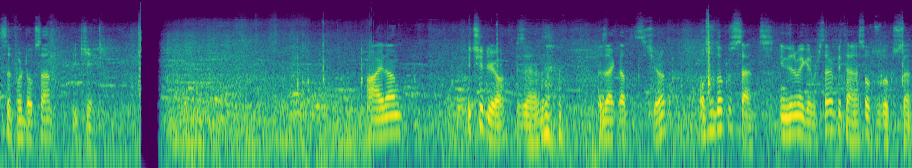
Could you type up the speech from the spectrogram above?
0.92 Ayran içiliyor bizlerde. Özellikle atlas içiyor. 39 cent. İndirime girmişler. Bir tanesi 39 cent.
